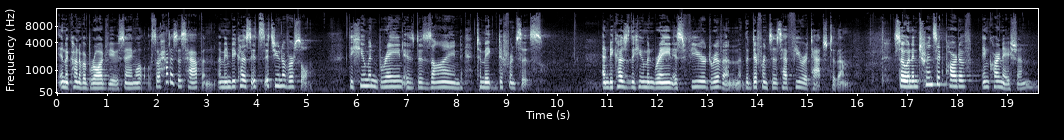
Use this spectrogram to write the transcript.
in a kind of a broad view, saying, well, so how does this happen? I mean, because it's, it's universal. The human brain is designed to make differences. And because the human brain is fear driven, the differences have fear attached to them. So, an intrinsic part of incarnation,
